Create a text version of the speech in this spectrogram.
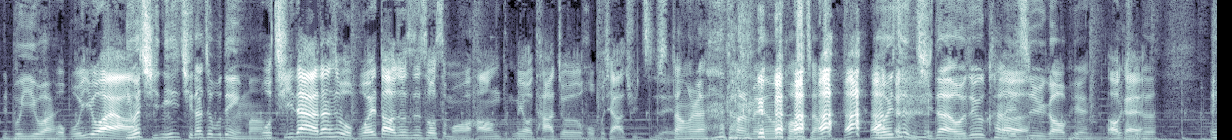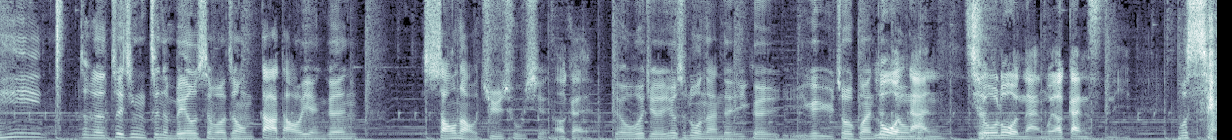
你不意外？我不意外啊。你会期你期待这部电影吗？我期待啊，但是我不会到就是说什么好像没有他就活不下去之类的。当然 当然没那么夸张，我一直很期待，我就看了一次预告片，我呃 OK 觉得，哎、这个最近真的没有什么这种大导演跟烧脑剧出现，OK，对我会觉得又是洛南的一个一个宇宙观，洛南，邱洛南，我要干死你！不是啊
